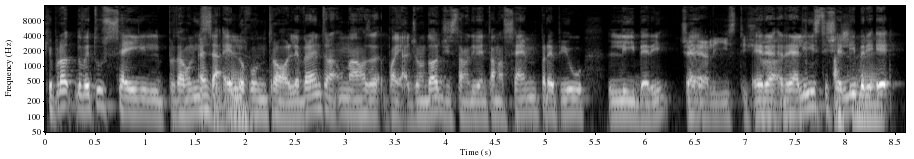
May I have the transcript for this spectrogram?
che però dove tu sei il protagonista Esatto. e lo controlli, è veramente una, una cosa... Poi al giorno d'oggi stanno diventando sempre più liberi. Cioè, E realistici e re- realistici e liberi e...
